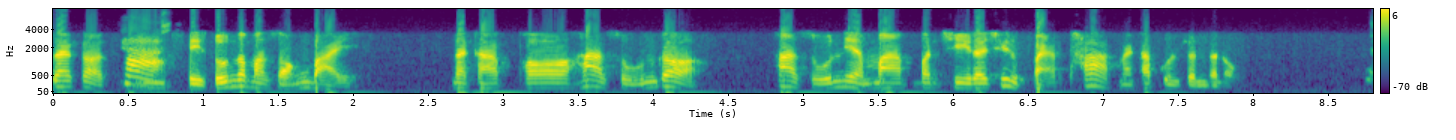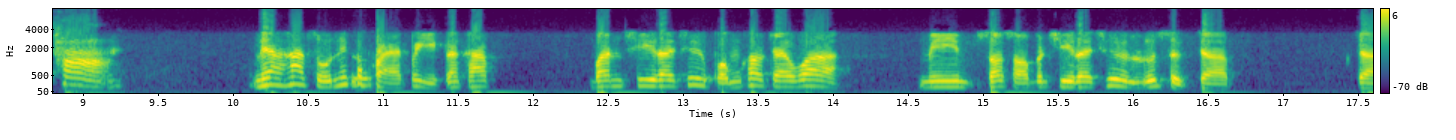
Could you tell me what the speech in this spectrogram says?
แล้วก็ค่ะสี่ศูนย์ก็มาสองใบนะครับ พอห้าศูนย์ก็ห้าศูนย์เนี่ยมาบัญชีรายชื่อแปดภาคนะครับ คุณชนกนกค่ะ เนี่ยห้าศูนย์นี่ก็แปลกไปอีกนะครับ บัญชีรายชื่อผมเข้าใจว่ามีสสบัญชีรายชื่อรู้สึกจะจะ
